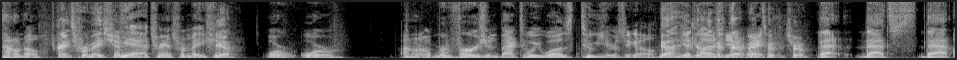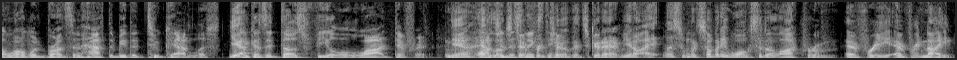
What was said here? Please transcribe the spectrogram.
I don't know. transformation. Yeah, transformation. Yep. Or or I don't know, reversion back to who he was two years ago. Yeah, you could look at year, that way, right? too. True. That that's that along with Brunson have to be the two catalysts. Yep. Because it does feel a lot different. Yeah, it looks different too. That's good. At, you know, I, listen. When somebody walks in the locker room every every night,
